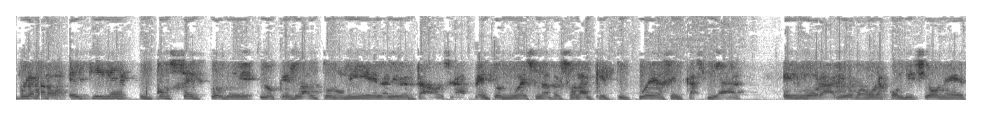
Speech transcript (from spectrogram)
Problema no, él tiene un concepto de lo que es la autonomía y la libertad. O sea, Petro no es una persona que tú puedas encasillar en un horario, bajo unas condiciones,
